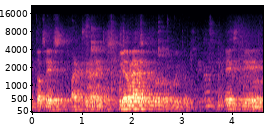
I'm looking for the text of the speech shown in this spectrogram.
Entonces, para que estén atentos. Muchas gracias. Este,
